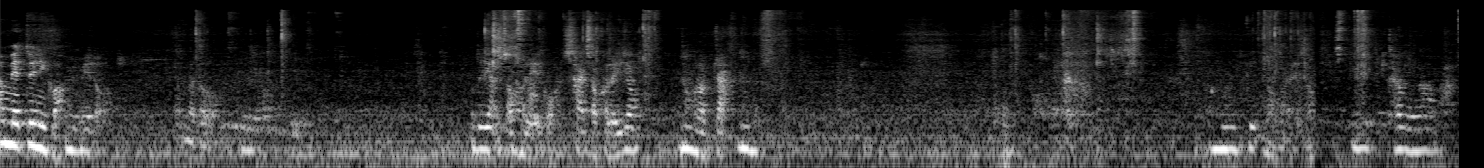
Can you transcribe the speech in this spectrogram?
还没对你过。嗯，没得。他们都，我都养巧那力过，采巧克力用，用了炸。嗯。嗯，开工了吧？嗯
